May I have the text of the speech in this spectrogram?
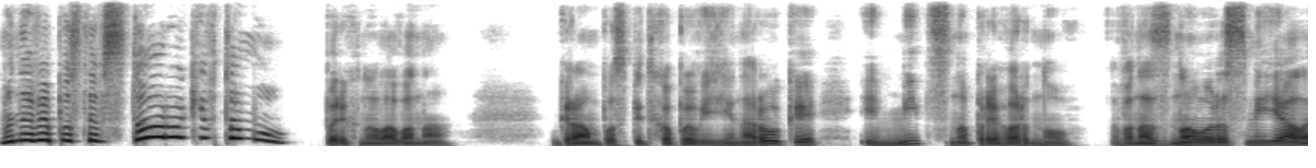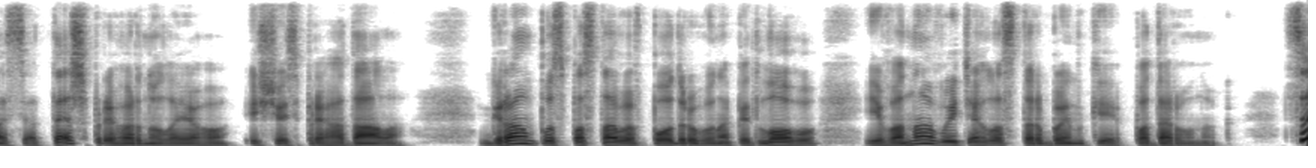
мене випустив сто років тому. пирхнула вона. Грампус підхопив її на руки і міцно пригорнув. Вона знову розсміялася, теж пригорнула його і щось пригадала. Грампус поставив подругу на підлогу, і вона витягла з торбинки подарунок. Це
